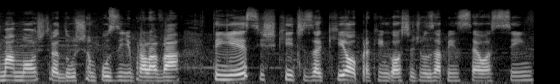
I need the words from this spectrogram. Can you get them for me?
uma amostra do shampoozinho para lavar. Tem esses kits aqui, ó, para quem gosta de usar pincel assim,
